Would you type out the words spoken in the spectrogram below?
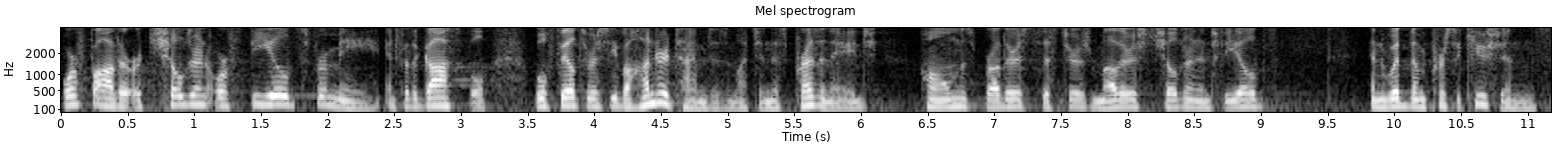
or father or children or fields for me and for the gospel will fail to receive a hundred times as much in this present age homes, brothers, sisters, mothers, children, and fields and with them persecutions,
